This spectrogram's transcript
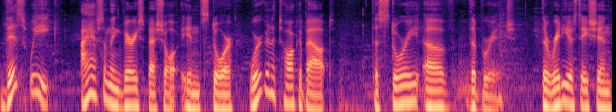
this week, I have something very special in store. We're going to talk about the story of The Bridge, the radio station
